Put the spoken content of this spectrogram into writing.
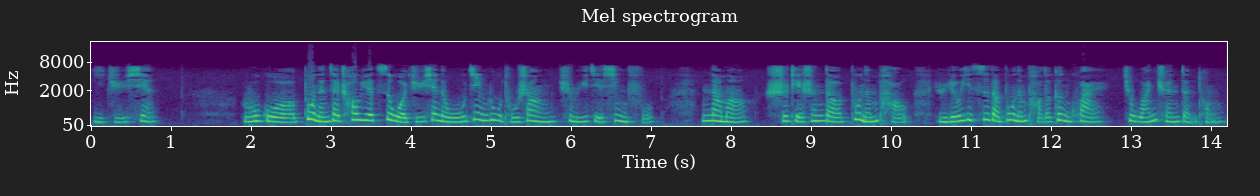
以局限。如果不能在超越自我局限的无尽路途上去理解幸福，那么史铁生的不能跑与刘易斯的不能跑得更快就完全等同，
